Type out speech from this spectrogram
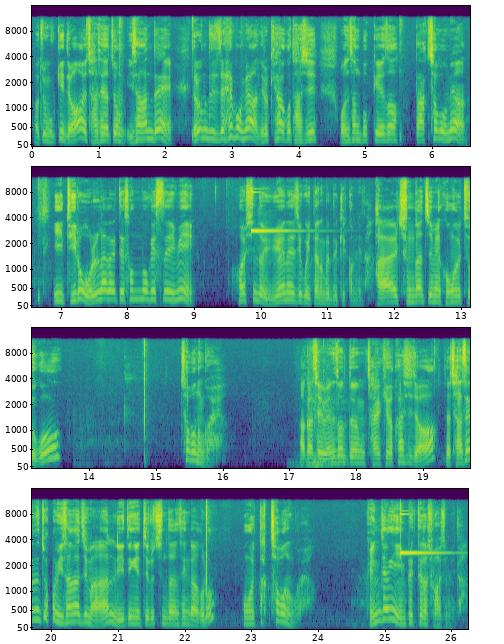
어, 좀 웃기죠? 자세가 좀 이상한데 여러분들 이제 해보면 이렇게 하고 다시 원상복귀해서 딱 쳐보면 이 뒤로 올라갈 때 손목의 쓰임이 훨씬 더 유연해지고 있다는 걸 느낄 겁니다. 발 중간쯤에 공을 두고 쳐보는 거예요. 아까 제 왼손 등 잘 기억하시죠? 자, 자세는 조금 이상하지만 leading edge로 친다는 생각으로 공을 딱 쳐보는 거예요. 굉장히 임팩트가 좋아집니다.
